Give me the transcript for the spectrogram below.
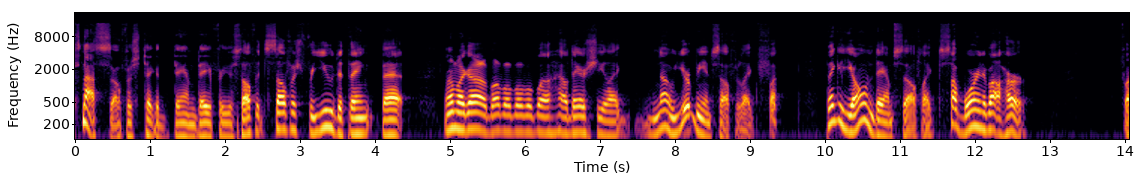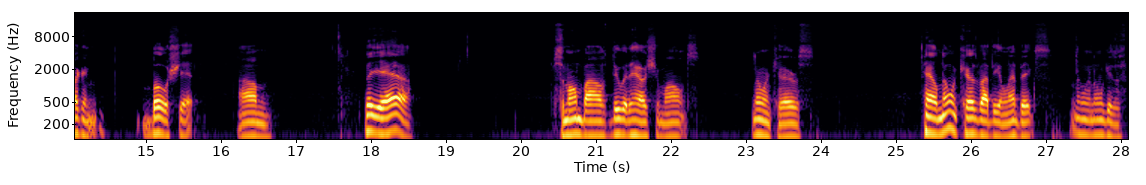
it's not selfish to take a damn day for yourself. It's selfish for you to think that, oh my God, blah, blah, blah, blah, blah. How dare she? Like, no, you're being selfish. Like, fuck. Think of your own damn self. Like, stop worrying about her. Fucking bullshit. Um, but yeah. Simone Biles, do what the hell she wants. No one cares. Hell, no one cares about the Olympics. No one, no one gives a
